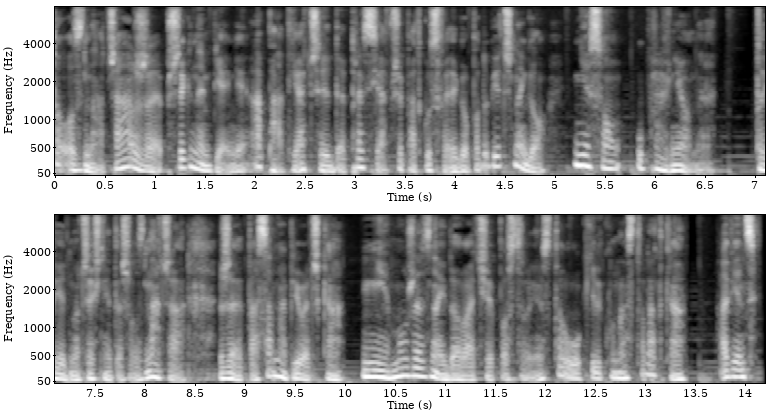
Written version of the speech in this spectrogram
to oznacza, że przygnębienie, apatia czy depresja w przypadku swojego podobiecznego nie są uprawnione. To jednocześnie też oznacza, że ta sama piłeczka nie może znajdować się po stronie stołu kilkunastolatka, a więc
